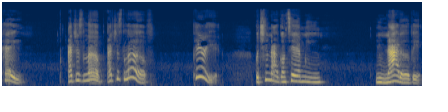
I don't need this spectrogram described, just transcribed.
hey, I just love, I just love, period. But you're not to tell me you're not of it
